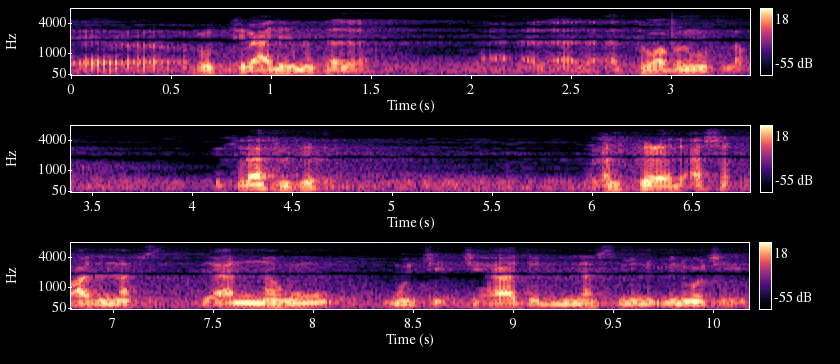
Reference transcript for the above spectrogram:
آه، رتب عليه مثلا الثواب المطلق. بخلاف الفعل. الفعل أشق على النفس لأنه جهاد للنفس من من وجهين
